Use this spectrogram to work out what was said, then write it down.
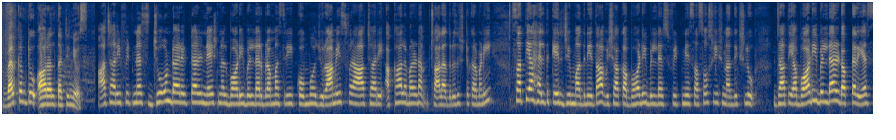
Welcome to RL thirty news Achari fitness zone director national body builder Brahmasri Kommoju Rameswara Achari అకాల మరణం చాలా దురదృష్టకరమని సత్య హెల్త్ కేర్ జిమ్ అధినేత Visakha body builders fitness association అధ్యక్షులు జాతీయ body builder doctor S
